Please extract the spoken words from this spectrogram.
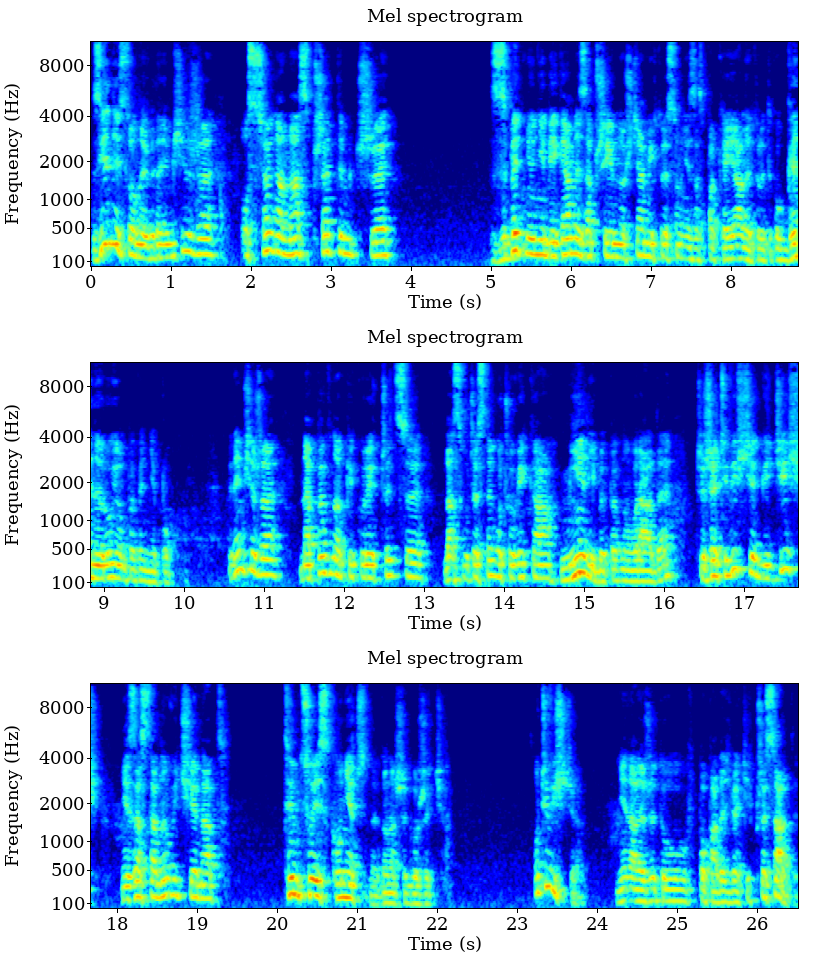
Z jednej strony wydaje mi się, że ostrzega nas przed tym, czy Zbytnio nie biegamy za przyjemnościami, które są niezaspokajalne, które tylko generują pewien niepokój. Wydaje mi się, że na pewno Epikurejczycy dla współczesnego człowieka mieliby pewną radę, czy rzeczywiście gdzieś nie zastanowić się nad tym, co jest konieczne do naszego życia. Oczywiście nie należy tu popadać w jakieś przesady.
